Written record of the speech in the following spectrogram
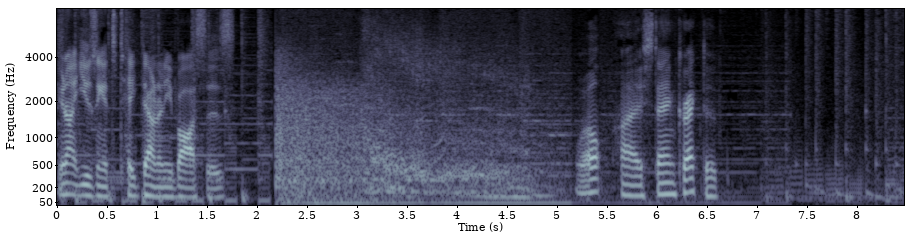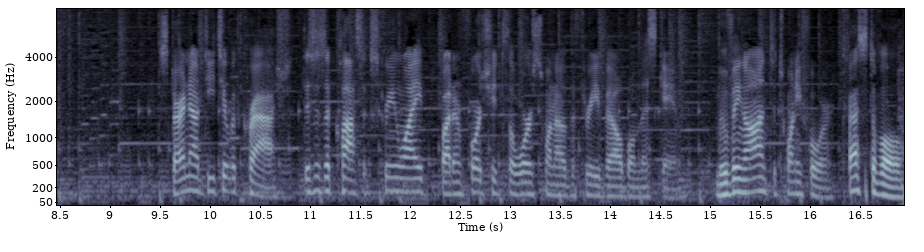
you're not using it to take down any bosses. Well, I stand corrected. Starting out D tier with Crash. This is a classic screen wipe, but unfortunately it's the worst one out of the three available in this game. Moving on to 24. Festival.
